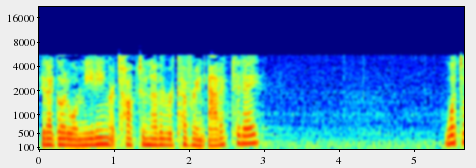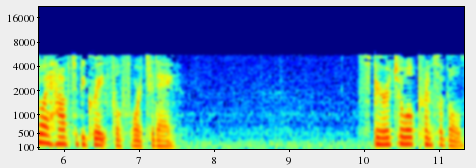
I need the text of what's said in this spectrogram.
Did I go to a meeting or talk to another recovering addict today? What do I have to be grateful for today? Spiritual principles.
